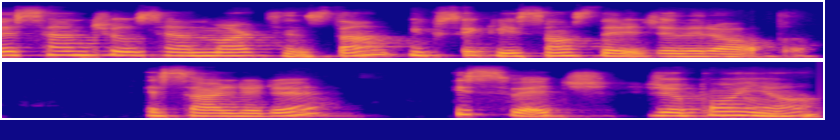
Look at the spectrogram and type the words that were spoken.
ve Central St. Martins'ten yüksek lisans dereceleri aldı. Eserleri İsveç, Japonya,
